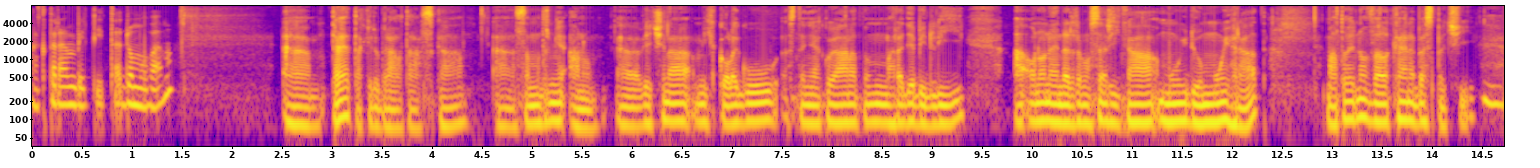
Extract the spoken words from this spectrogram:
na kterém bydlíte domovem? To je taky dobrá otázka. Ehm, samozřejmě ano. Ehm, většina mých kolegů, stejně jako já, na tom hradě bydlí a ono nenadarmo se říká můj dům, můj hrad. Má to jedno velké nebezpečí. Mm.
